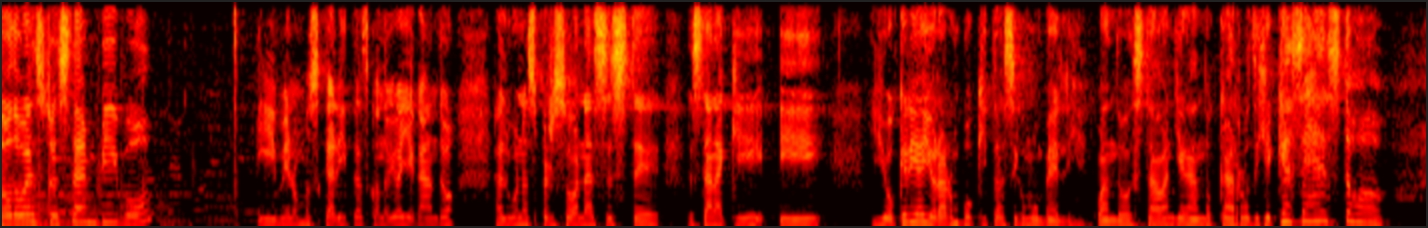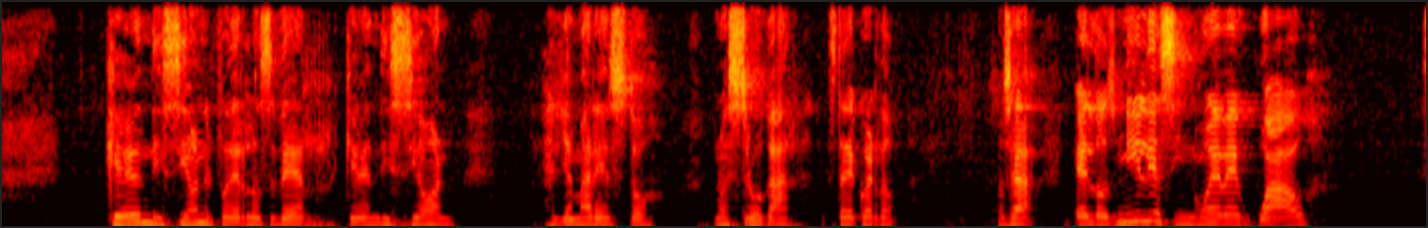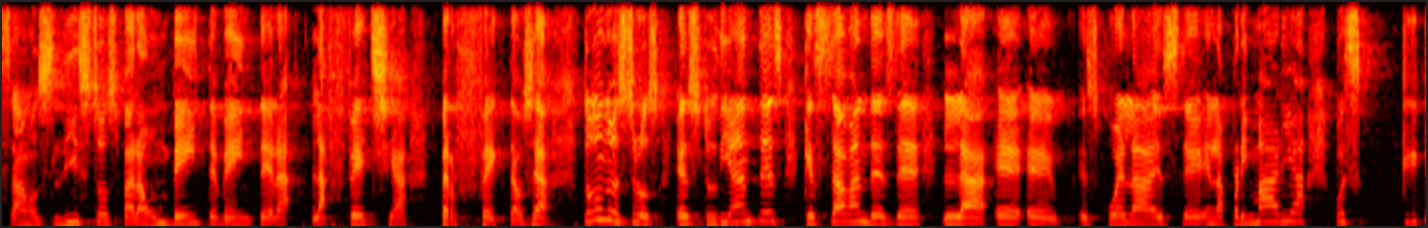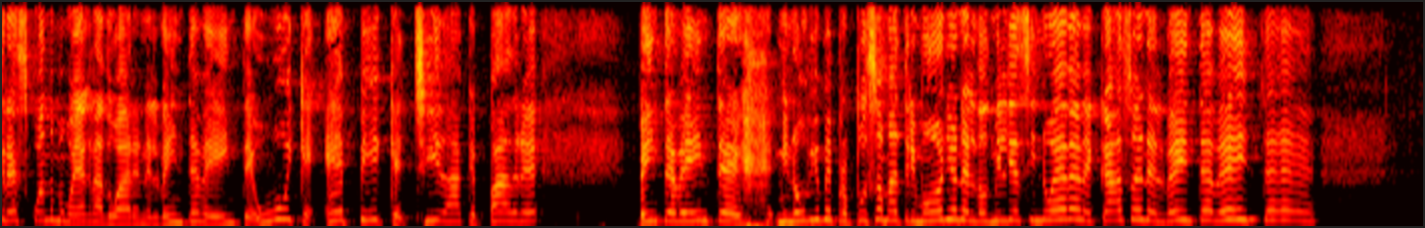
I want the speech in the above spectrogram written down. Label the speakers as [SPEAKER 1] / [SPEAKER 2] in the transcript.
[SPEAKER 1] todo esto está en vivo y miramos caritas cuando iba llegando. Algunas personas este, están aquí y yo quería llorar un poquito así como Meli. Cuando estaban llegando carros dije, ¿qué es esto? Qué bendición el poderlos ver, qué bendición el llamar esto nuestro hogar. ¿Está de acuerdo? O sea, el 2019, wow, estábamos listos para un 2020, era la fecha perfecta. O sea, todos nuestros estudiantes que estaban desde la eh, eh, escuela, este, en la primaria, pues ¿qué crees cuándo me voy a graduar? En el 2020. Uy, qué epic, qué chida, qué padre. 2020, mi novio me propuso matrimonio en el 2019, me caso en el 2020.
